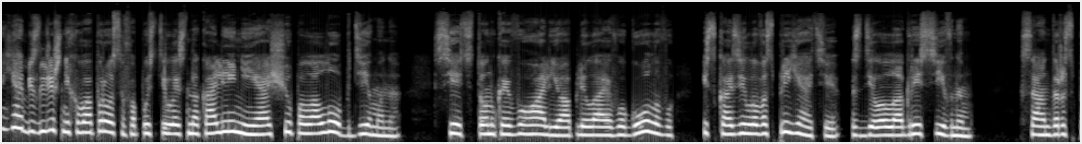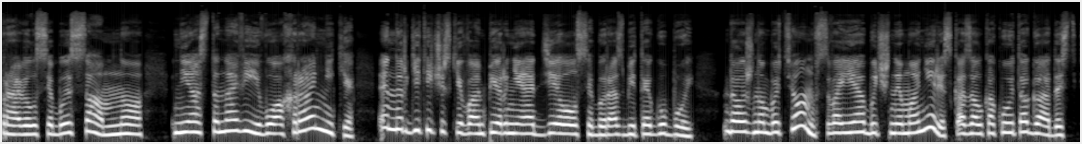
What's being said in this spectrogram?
Я без лишних вопросов опустилась на колени и ощупала лоб демона. Сеть тонкой вуалью оплела его голову, исказила восприятие, сделала агрессивным. Ксандр справился бы сам, но не останови его охранники, энергетический вампир не отделался бы разбитой губой. Должно быть, он в своей обычной манере сказал какую-то гадость,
